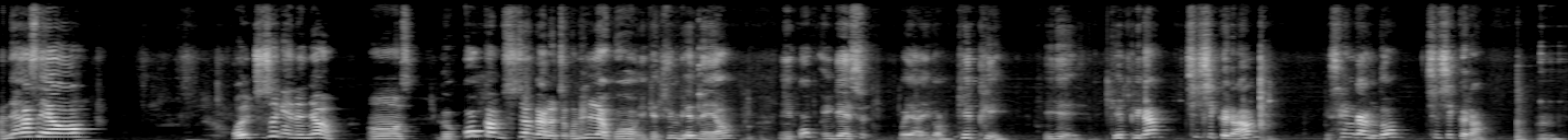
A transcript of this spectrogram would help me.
안녕하세요. 올 추석에는요, 어, 그 꽃감 수정가를 조금 하려고 이렇게 준비했네요. 이 꼭, 이게, 수, 뭐야, 이거, 계피. 이게, 계피가 70g, 생강도 70g. 음.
